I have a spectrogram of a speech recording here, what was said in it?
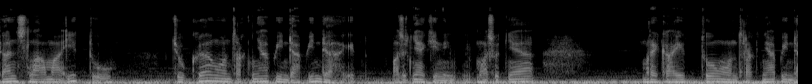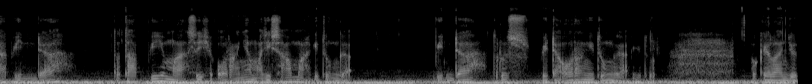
dan selama itu juga ngontraknya pindah-pindah gitu. Maksudnya gini, maksudnya mereka itu ngontraknya pindah-pindah tetapi masih orangnya masih sama gitu enggak pindah terus beda orang itu enggak gitu. Oke lanjut.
